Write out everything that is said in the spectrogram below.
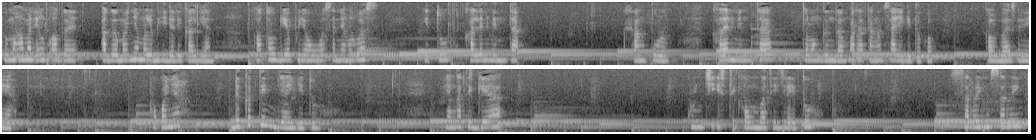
pemahaman ilmu aga, agamanya melebihi dari kalian. Atau dia punya wawasan yang luas itu kalian minta rangkul. Kalian minta tolong genggam erat tangan saya gitu kok kalau bahasanya ya. Pokoknya deketin dia gitu. Yang ketiga kunci istiqomah buat hijrah itu sering-sering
